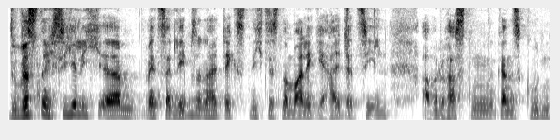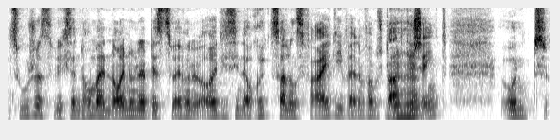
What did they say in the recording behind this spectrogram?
Du wirst nicht sicherlich, ähm, wenn es dein Lebensunterhalt deckst, nicht das normale Gehalt erzielen, aber du hast einen ganz guten Zuschuss. Wie gesagt, nochmal 900 bis 1200 Euro, die sind auch rückzahlungsfrei, die werden vom Staat mhm. geschenkt und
